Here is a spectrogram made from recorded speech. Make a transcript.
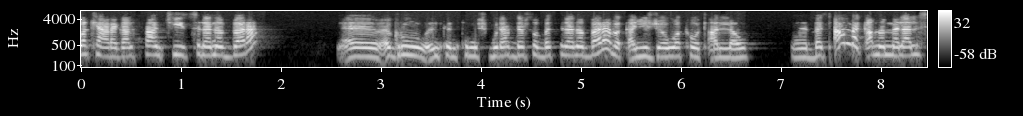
walk ያደርጋል fracture ስለነበረ እግሩ እንትን ትንሽ ጉዳት ደርሶበት ስለነበረ በቃ ይዤ walk እወጣለሁ። በጣም በቃ መመላለስ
